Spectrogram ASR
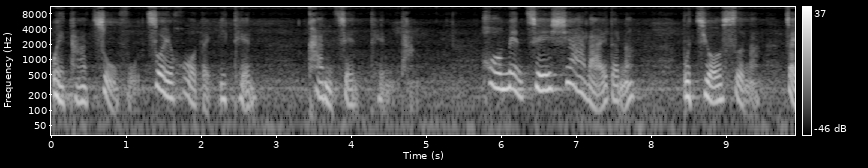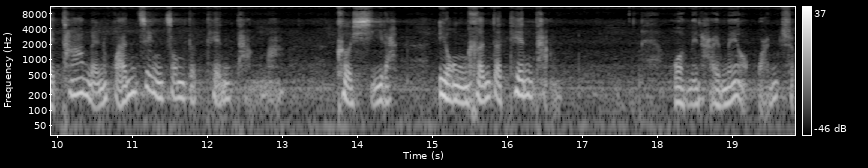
为他祝福。最后的一天看见天堂，后面接下来的呢？不就是呢，在他们环境中的天堂吗？可惜了，永恒的天堂，我们还没有完成。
